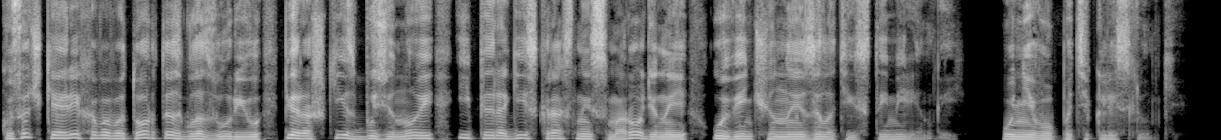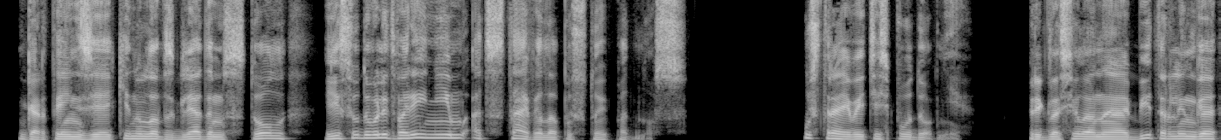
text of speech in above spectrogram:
кусочки орехового торта с глазурью, пирожки с бузиной и пироги с красной смородиной, увенчанные золотистой меренгой. У него потекли слюнки. Гортензия кинула взглядом стол и с удовлетворением отставила пустой поднос. «Устраивайтесь поудобнее», — пригласила она Биттерлинга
